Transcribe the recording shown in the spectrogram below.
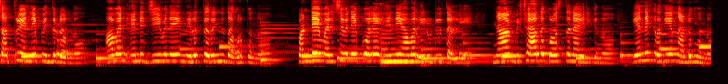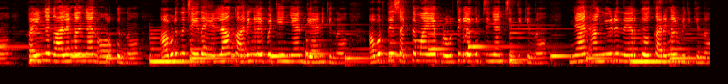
ശത്രു എന്നെ പിന്തുടർന്നു. അവൻ എന്റെ ജീവനെ നിലത്തെറിഞ്ഞു തകർക്കുന്നു. പണ്ടേ മരിച്ചവനെ പോലെ എന്നെ അവർ ഇരുട്ടിൽ തള്ളി. ഞാൻ വിഷാദഗ്രസ്തനായിരിക്കുന്നു. എന്റെ ഹൃദയം നടുങ്ങുന്നു. കഴിഞ്ഞ കാലങ്ങൾ ഞാൻ ഓർക്കുന്നു. അവിടുന്ന് ചെയ്ത എല്ലാ കാര്യങ്ങളെപ്പറ്റിയും ഞാൻ ധ്യാനിക്കുന്നു. അവിടുത്തെ ശക്തമായ പ്രവൃത്തികളെക്കുറിച്ച് ഞാൻ ചിന്തിക്കുന്നു. ഞാൻ അങ്ങയുടെ നേർക്ക് കരങ്ങൾ വിരിക്കുന്നു.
